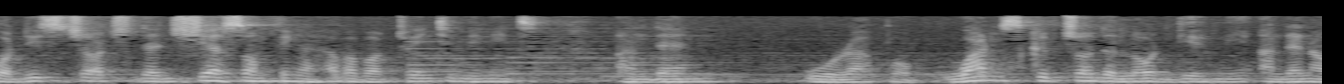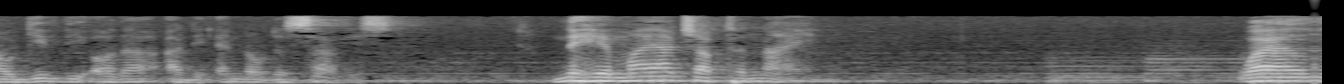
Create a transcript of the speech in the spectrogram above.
for this church, then share something. I have about 20 minutes, and then we'll wrap up. One scripture the Lord gave me, and then I'll give the other at the end of the service. Nehemiah chapter 9. While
